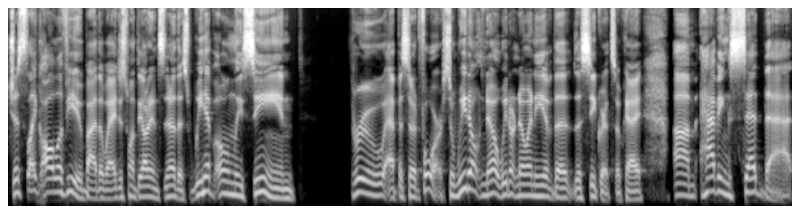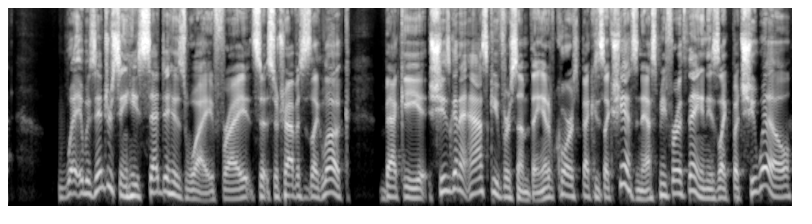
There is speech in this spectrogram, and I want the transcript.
just like all of you, by the way, I just want the audience to know this. We have only seen through episode four. So we don't know. We don't know any of the the secrets. Okay. Um, having said that, it was interesting. He said to his wife, right? So, so Travis is like, look, Becky, she's going to ask you for something. And of course, Becky's like, she hasn't asked me for a thing. And he's like, but she will.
